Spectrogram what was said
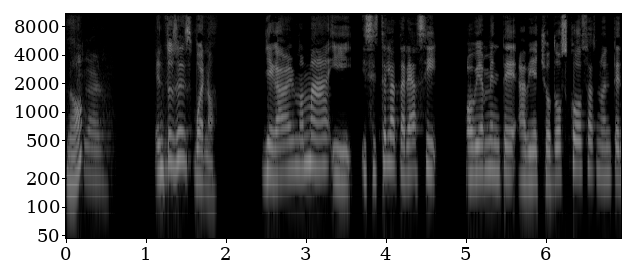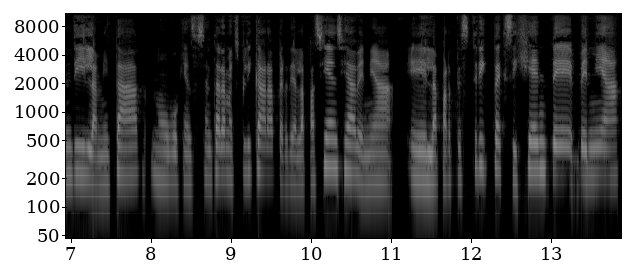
¿no? Claro. Entonces, bueno, llegaba mi mamá y hiciste la tarea así. Obviamente había hecho dos cosas, no entendí la mitad, no hubo quien se sentara, me explicara, perdía la paciencia, venía eh, la parte estricta, exigente, venía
